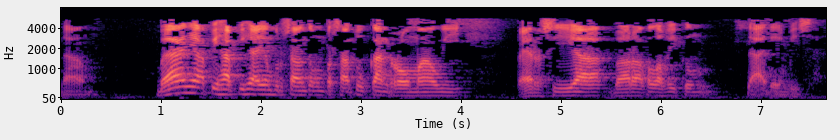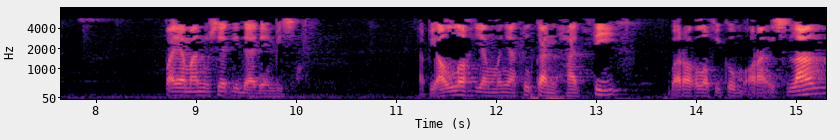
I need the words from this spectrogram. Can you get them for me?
Nah, banyak pihak-pihak yang berusaha untuk mempersatukan Romawi, Persia, Barakallahu fikum, tidak ada yang bisa. Upaya manusia tidak ada yang bisa. Tapi Allah yang menyatukan hati Barakallahu fikum orang Islam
